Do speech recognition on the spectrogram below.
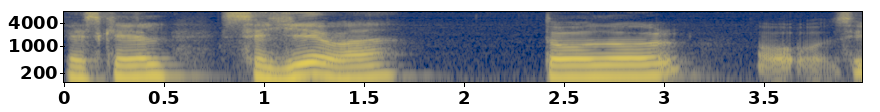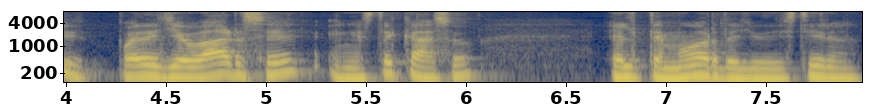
es que él se lleva todo, o sí, puede llevarse, en este caso, el temor de Yudhishthira.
